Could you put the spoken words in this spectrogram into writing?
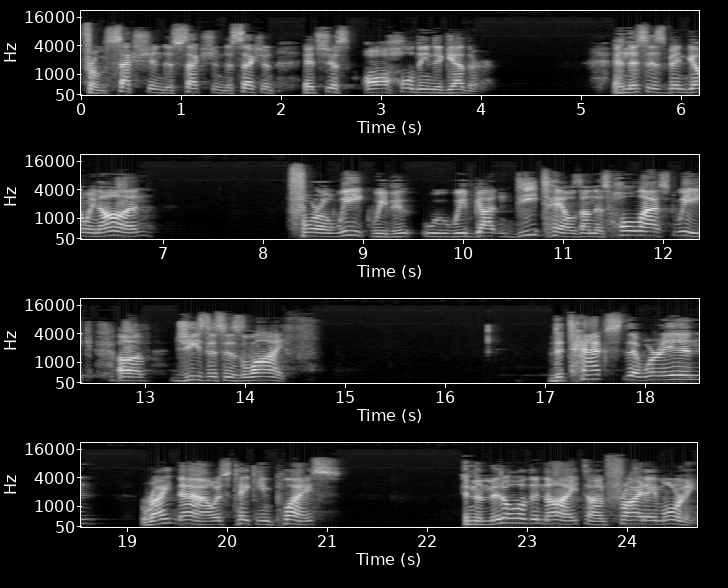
from section to section to section. It's just all holding together. And this has been going on for a week. We've, we've gotten details on this whole last week of Jesus' life. The text that we're in right now is taking place in the middle of the night on Friday morning.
